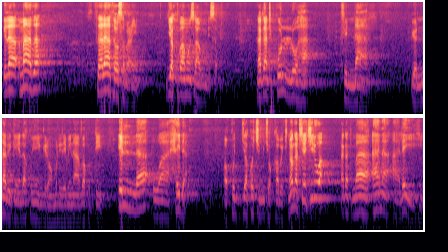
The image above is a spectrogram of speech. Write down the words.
ila matha 3 kijja kuvaamu nsanvu bisatu naga nti kulluha fi nnar byonna bigenda kuyingira omuliro ebinaava ku ddiini illa wahida okugjako kimu kyokka bwe kino. Nga tikyekiriwa naga nti ma ana alaihi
